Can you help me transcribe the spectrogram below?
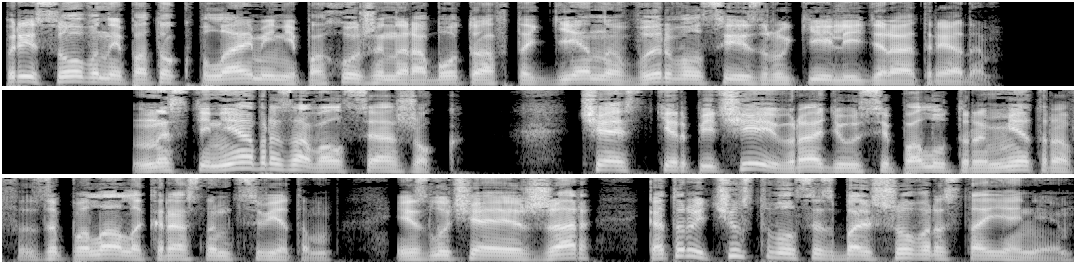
Прессованный поток пламени, похожий на работу автогена, вырвался из руки лидера отряда. На стене образовался ожог. Часть кирпичей в радиусе полутора метров запылала красным цветом, излучая жар, который чувствовался с большого расстояния.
